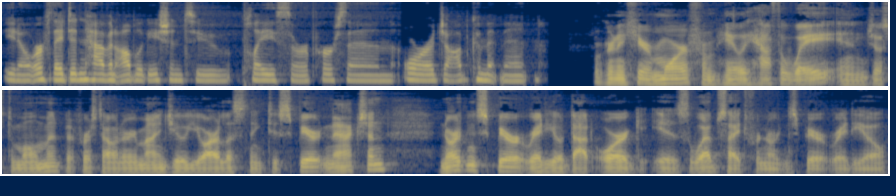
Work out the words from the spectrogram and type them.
you know, or if they didn't have an obligation to place or a person or a job commitment. We're going to hear more from Haley Hathaway in just a moment, but first I want to remind you you are listening to Spirit in Action. NorthernSpiritRadio.org is the website for Northern Spirit Radio.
